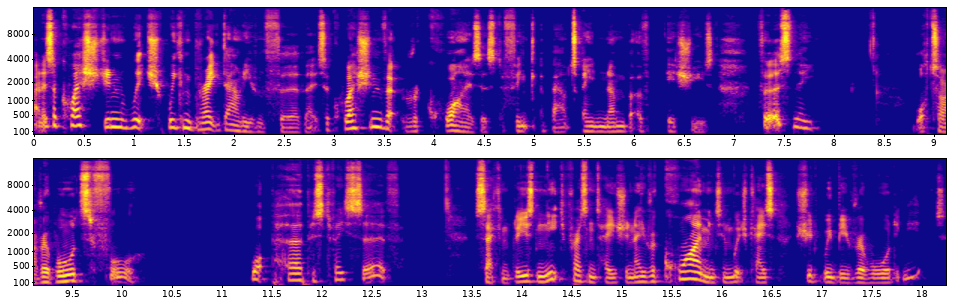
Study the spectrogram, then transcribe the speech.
And it's a question which we can break down even further. It's a question that requires us to think about a number of issues. Firstly, what are rewards for? What purpose do they serve? Secondly, is neat presentation a requirement, in which case, should we be rewarding it?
